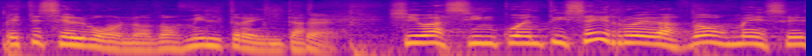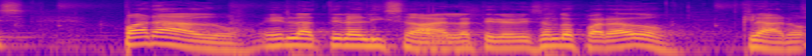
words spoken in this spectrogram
Este es el bono 2030. Sí. Lleva 56 ruedas, dos meses, parado, en lateralizado. Ah, lateralizando es parado. Claro.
